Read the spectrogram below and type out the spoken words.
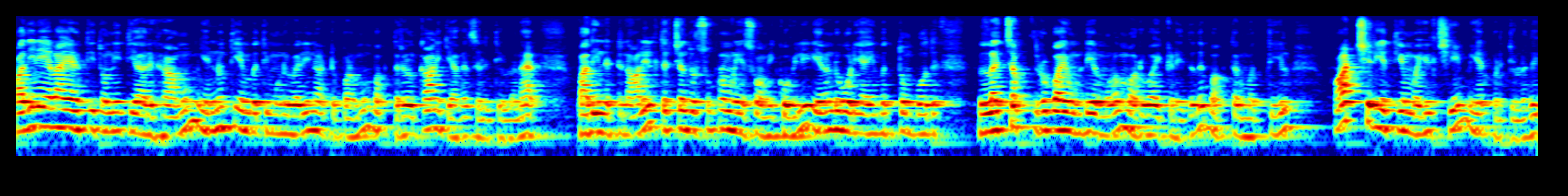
பதினேழாயிரத்தி தொண்ணூற்றி ஆறு கிராமும் எண்ணூற்றி எண்பத்தி மூணு வெளிநாட்டு பணமும் பக்தர்கள் காணிக்கையாக செலுத்தியுள்ளனர். பதினெட்டு நாளில் திருச்செந்தூர் சுப்பிரமணிய சுவாமி கோவிலில் இரண்டு கோடி ஐம்பத்தொம்போது லட்சம் ரூபாய் உண்டியல் மூலம் வருவாய் கிடைத்தது. பக்தர் மத்தியில் ஆச்சரியத்தையும் மகிழ்ச்சியும் ஏற்படுத்தியுள்ளது.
